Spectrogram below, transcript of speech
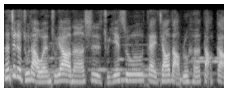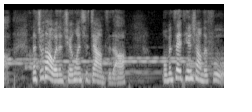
那这个主祷文主要呢是主耶稣在教导如何祷告。那主祷文的全文是这样子的哦：我们在天上的父，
